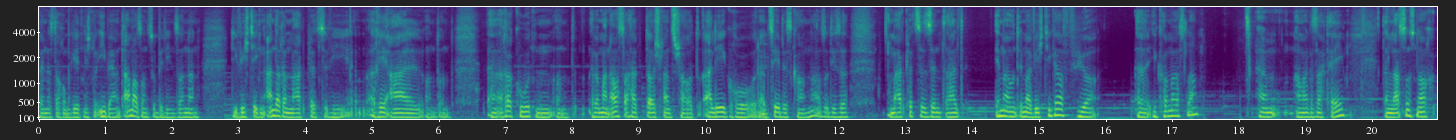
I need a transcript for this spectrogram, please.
wenn es darum geht, nicht nur eBay und Amazon zu bedienen, sondern die wichtigen anderen Marktplätze wie äh, Real und, und äh, Rakuten und wenn man außerhalb Deutschlands schaut, Allegro oder mhm. C-Discount, ne? also diese Marktplätze sind halt immer und immer wichtiger für äh, E-Commercer. Ähm, haben wir gesagt, hey, dann lass uns noch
